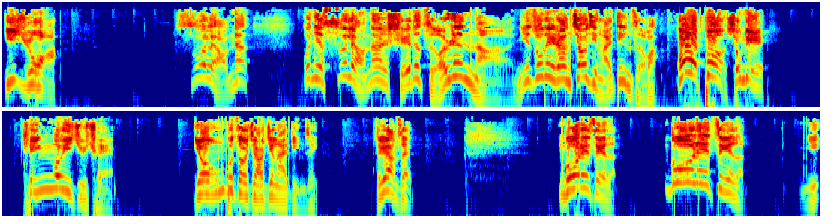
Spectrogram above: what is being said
一句话，私了那，关键私了那谁的责任呢？你总得让交警来定责吧？哎，不，兄弟，听我一句劝，用不着交警来定责。这个样子，我的责任，我的责任，你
